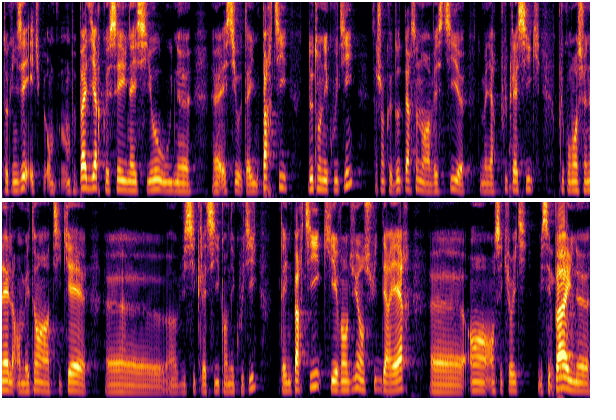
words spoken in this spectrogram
tokenisé et tu on ne peut pas dire que c'est une ICO ou une STO. Tu as une partie de ton equity sachant que d'autres personnes ont investi euh, de manière plus classique, plus conventionnelle, en mettant un ticket, euh, un VC classique en equity. Tu as une partie qui est vendue ensuite derrière euh, en, security. Mais c'est pas une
